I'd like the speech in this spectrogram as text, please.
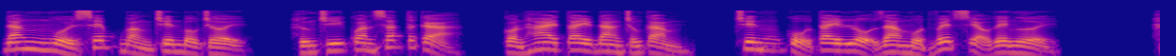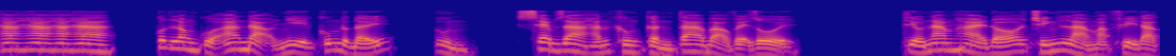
đang ngồi xếp bằng trên bầu trời, hứng chí quan sát tất cả, còn hai tay đang chống cằm, trên cổ tay lộ ra một vết sẹo ghê người. Ha ha ha ha, cốt long của an đạo nhị cũng được đấy, ủm, xem ra hắn không cần ta bảo vệ rồi. Tiểu nam hải đó chính là Mạc Phỉ Đặc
